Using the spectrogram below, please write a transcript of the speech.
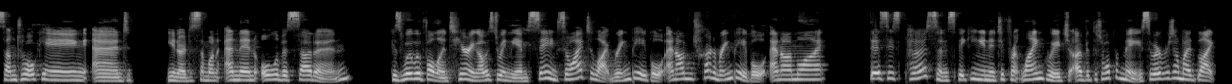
So I'm talking and, you know, to someone, and then all of a sudden, because we were volunteering, I was doing the emceeing. So I had to like ring people and I'm trying to ring people and I'm like, there's this person speaking in a different language over the top of me. So every time I'd like,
